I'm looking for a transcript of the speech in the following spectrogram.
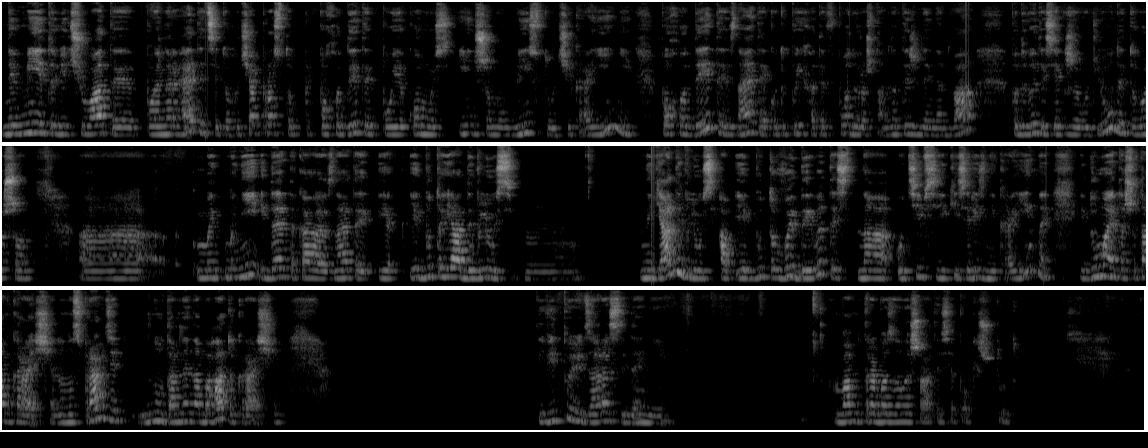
не вмієте відчувати по енергетиці, то хоча б просто походити по якомусь іншому місту чи країні, походити, знаєте, як от поїхати в подорож там на тиждень, на два, подивитися, як живуть люди, тому що мені йде така, знаєте, як, як будто я дивлюсь. Не я дивлюсь, а як будто ви дивитесь на оці всі якісь різні країни і думаєте, що там краще. Ну насправді ну, там не набагато краще. І відповідь зараз іде ні. Вам треба залишатися поки що тут.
